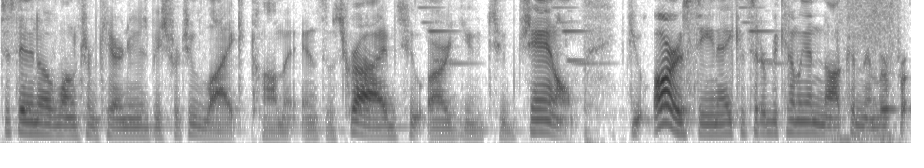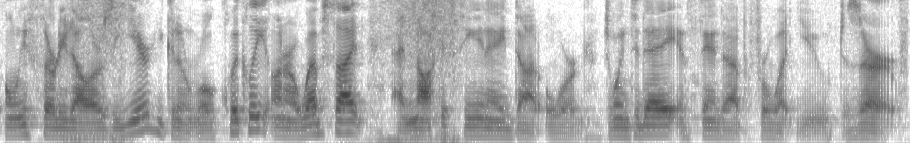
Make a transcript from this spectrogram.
To stay in the know of long-term care news, be sure to like, comment, and subscribe to our YouTube channel. If you are a CNA, consider becoming a NAHCA member for only $30 a year. You can enroll quickly on our website at NAHCACNA.org. Join today and stand up for what you deserve.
